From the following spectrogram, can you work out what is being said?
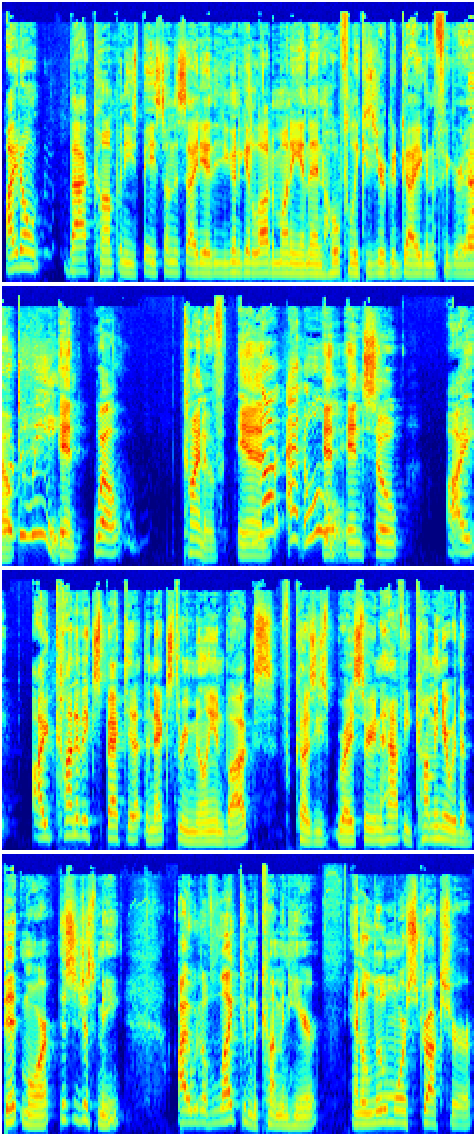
I don't back companies based on this idea that you're gonna get a lot of money, and then hopefully because you're a good guy, you're gonna figure it Nor out. do we. And well, kind of. And Not at all. And, and so I I kind of expected at the next three million bucks because he's raised three and a half. He'd come in here with a bit more. This is just me. I would have liked him to come in here and a little more structure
